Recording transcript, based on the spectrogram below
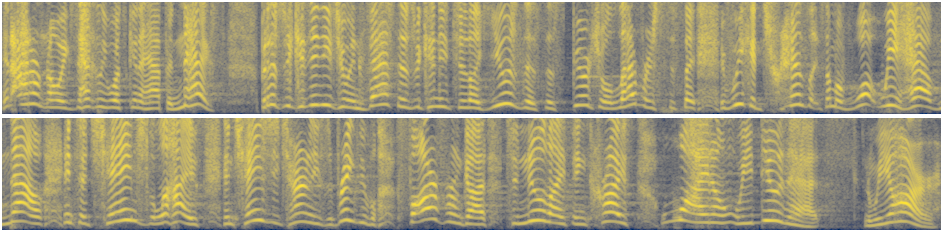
And I don't know exactly what's going to happen next. But as we continue to invest, and as we continue to like use this, the spiritual leverage to say, if we could translate some of what we have have now into changed lives and changed eternities and bring people far from God to new life in Christ, why don't we do that? And we are.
